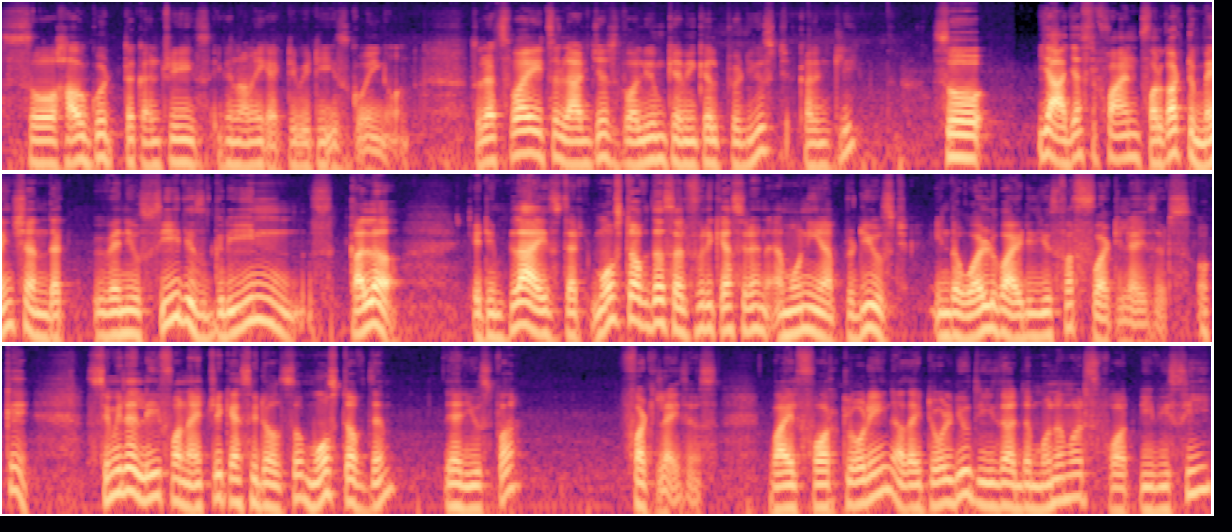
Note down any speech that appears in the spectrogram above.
So, how good the country's economic activity is going on. So, that is why it is the largest volume chemical produced currently. So, yeah just find forgot to mention that when you see this green color it implies that most of the sulfuric acid and ammonia produced in the worldwide is used for fertilizers. Okay. Similarly, for nitric acid also most of them they are used for fertilizers. While for chlorine as I told you these are the monomers for PVC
